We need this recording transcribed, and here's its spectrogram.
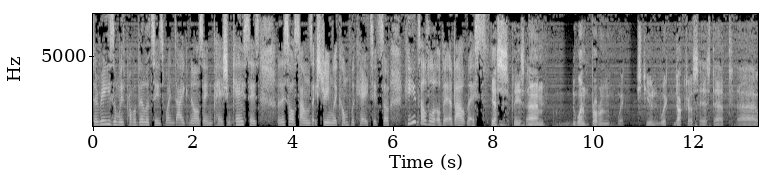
to reason with probabilities when diagnosing patient cases. This all sounds extremely complicated, so can you tell us a little bit about this? Yes, please. Um, the one problem with student with doctors is that uh,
